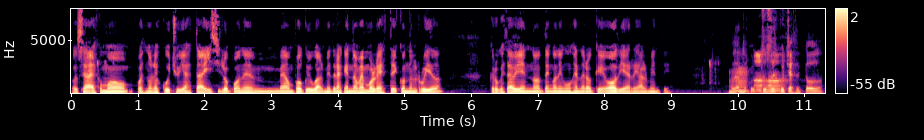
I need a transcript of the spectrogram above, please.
O sea, es como, pues no lo escucho y ya está. Y si lo ponen, me da un poco igual. Mientras que no me moleste con el ruido, creo que está bien. No tengo ningún género que odie realmente. O sea, tú, tú Ajá. escuchas de todo.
